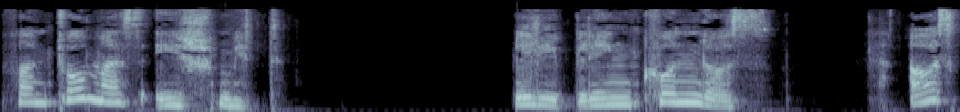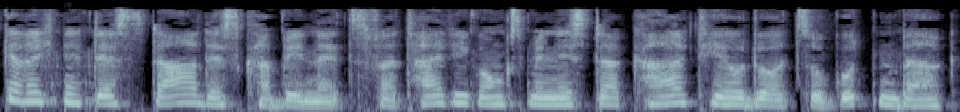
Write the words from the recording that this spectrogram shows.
Von Thomas E. Schmidt. Liebling Kundus. Ausgerechnet der Star des Kabinetts, Verteidigungsminister Karl Theodor zu Guttenberg,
